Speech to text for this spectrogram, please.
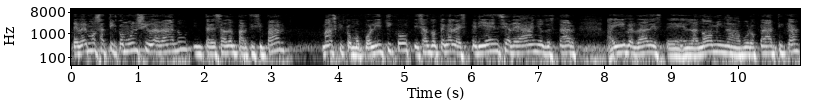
debemos a ti como un ciudadano interesado en participar, más que como político, quizás no tenga la experiencia de años de estar ahí, ¿verdad?, este, en la nómina burocrática,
